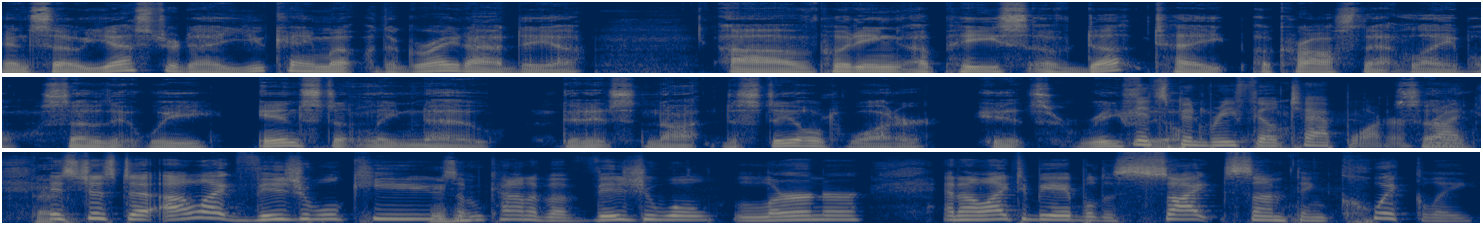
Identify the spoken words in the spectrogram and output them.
And so yesterday you came up with a great idea of putting a piece of duct tape across that label so that we instantly know that it's not distilled water, it's refilled. It's been refilled water. tap water, So right? Mm-hmm. It's just a, I like visual cues. I'm kind of a visual learner, and I like to be able to cite something quickly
